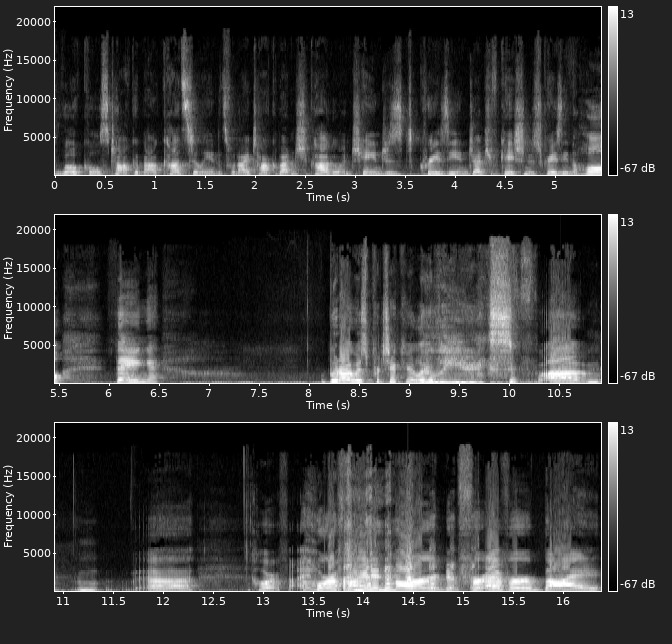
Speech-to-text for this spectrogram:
locals talk about constantly and it's what I talk about in Chicago and change is crazy and gentrification is crazy and the whole thing. But I was particularly um, uh, Horrified. horrified and marred forever by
